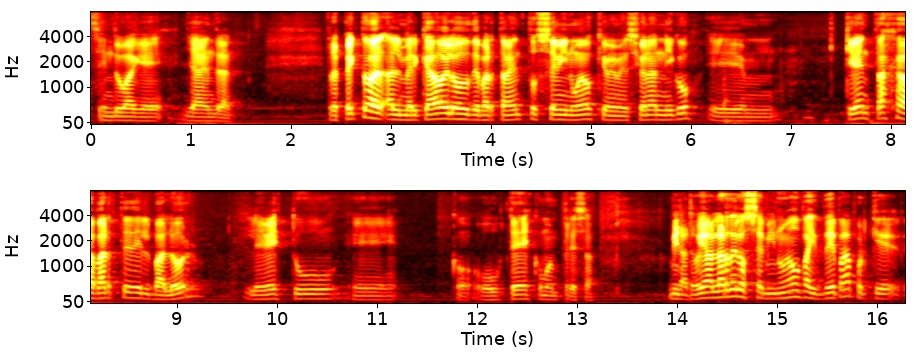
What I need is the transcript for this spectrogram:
Sin duda que ya vendrán. Respecto al, al mercado de los departamentos seminuevos que me mencionas, Nico, eh, ¿qué ventaja aparte del valor le ves tú eh, o ustedes como empresa? Mira, te voy a hablar de los seminuevos Baidepa porque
